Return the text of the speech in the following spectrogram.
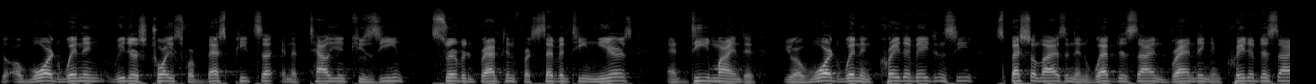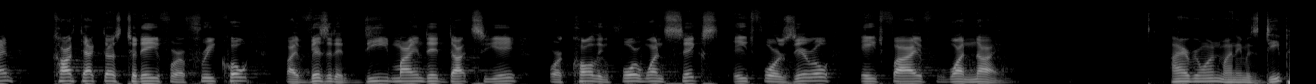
the award winning Reader's Choice for Best Pizza in Italian Cuisine, serving Brampton for 17 years, and D Minded, your award winning creative agency specializing in web design, branding, and creative design. Contact us today for a free quote by visiting dminded.ca or calling 416 840 8519. Hi, everyone. My name is Deep.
